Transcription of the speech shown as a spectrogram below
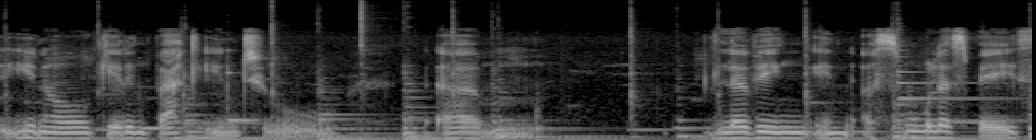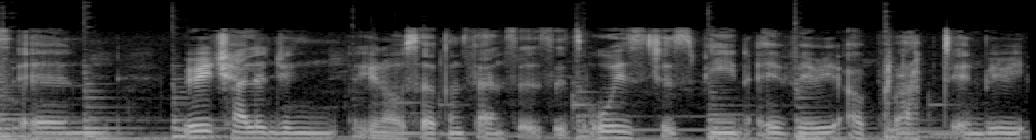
you know getting back into um, living in a smaller space and very challenging you know circumstances. It's always just been a very abrupt and very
